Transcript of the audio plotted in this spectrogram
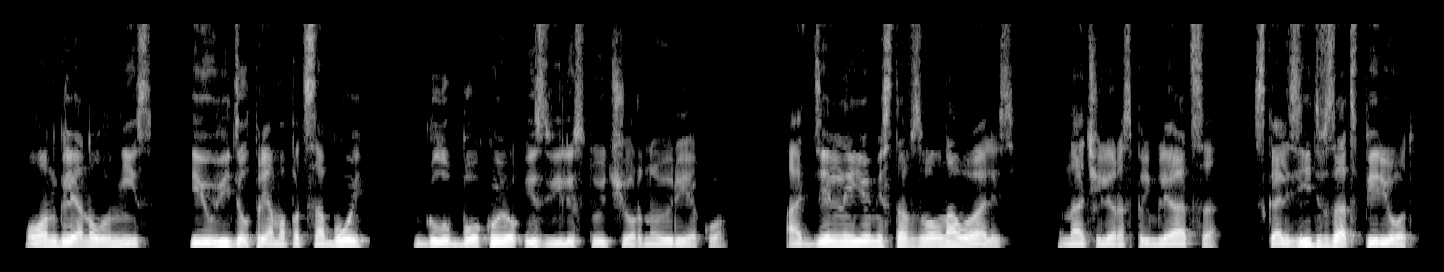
Он глянул вниз и увидел прямо под собой глубокую извилистую черную реку. Отдельные ее места взволновались, начали распрямляться, скользить взад-вперед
